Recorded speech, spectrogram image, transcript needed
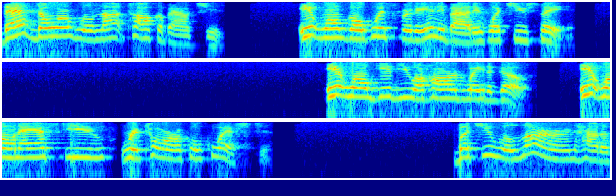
That door will not talk about you. It won't go whisper to anybody what you said. It won't give you a hard way to go. It won't ask you rhetorical questions. But you will learn how to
